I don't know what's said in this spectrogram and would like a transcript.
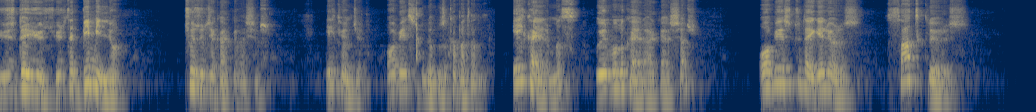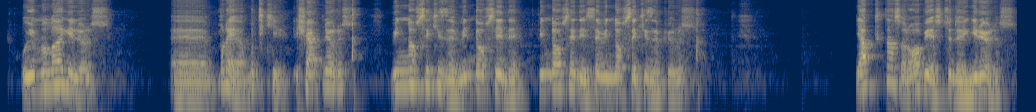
%100, %1 milyon çözülecek arkadaşlar. İlk önce OBS stüdyomuzu kapatalım. İlk ayarımız uyumluluk ayarı arkadaşlar. OBS Studio'ya geliyoruz. Sağ tıklıyoruz. Uyumluluğa geliyoruz. Ee, buraya bu tiki işaretliyoruz. Windows 8 ile Windows 7. Windows 7 ise Windows 8 yapıyoruz. Yaptıktan sonra OBS Studio'ya giriyoruz.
